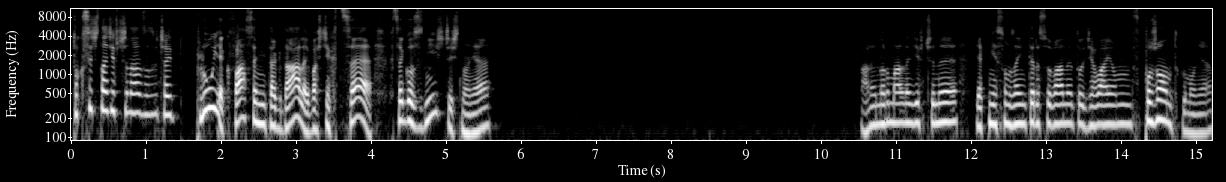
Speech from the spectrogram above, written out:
Toksyczna dziewczyna zazwyczaj pluje kwasem i tak dalej, właśnie chce, chce go zniszczyć, no nie? Ale normalne dziewczyny, jak nie są zainteresowane, to działają w porządku, no nie?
